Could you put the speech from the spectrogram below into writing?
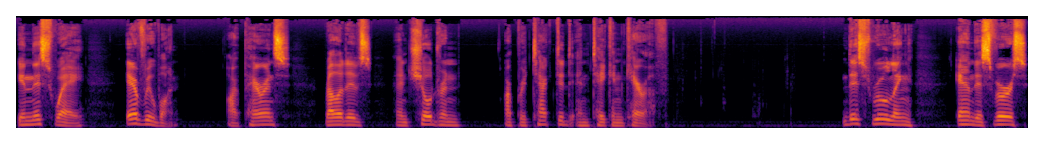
In this way, everyone, our parents, relatives, and children, are protected and taken care of. This ruling and this verse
